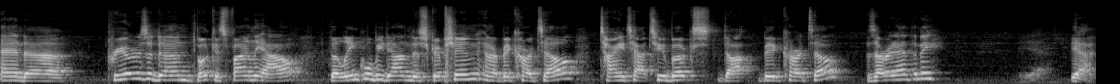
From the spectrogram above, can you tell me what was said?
and uh, pre-orders are done, book is finally out. The link will be down in the description in our Big Cartel, tinytattoobooks.bigcartel. Is that right, Anthony? Yeah. Yeah.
